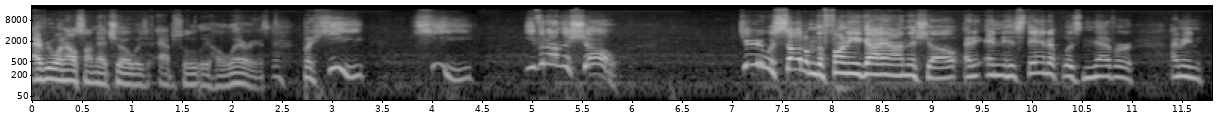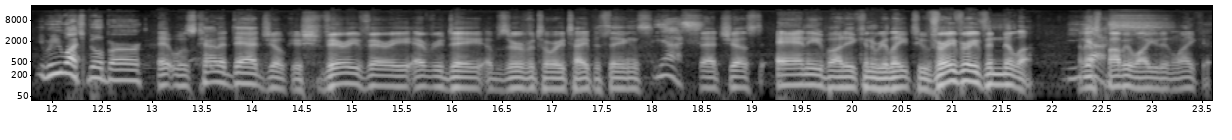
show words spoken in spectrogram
Everyone else on that show was absolutely hilarious, but he, he, even on the show, Jerry was seldom the funny guy on the show, and and his stand up was never I mean, when you watch Bill Burr, It was kind of dad jokish, very, very everyday observatory type of things yes, that just anybody can relate to. Very, very vanilla. And Yes. that's probably why you didn't like it.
